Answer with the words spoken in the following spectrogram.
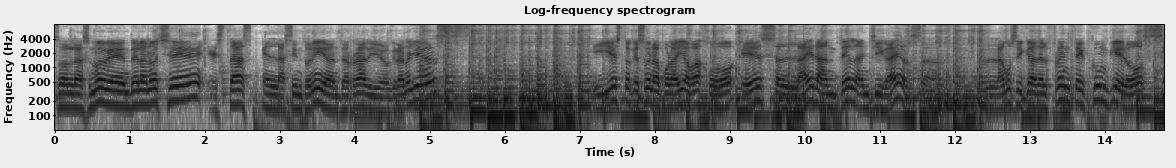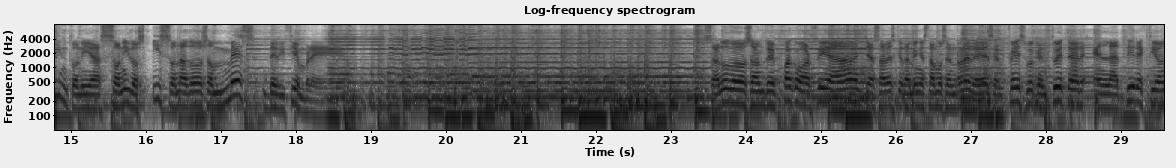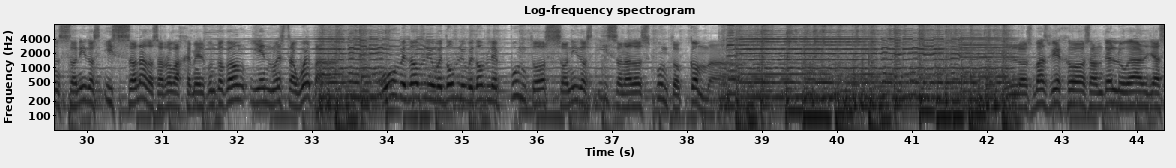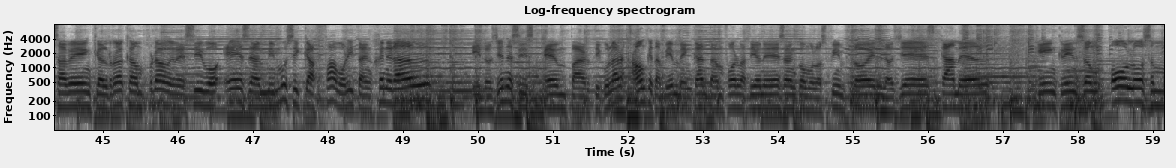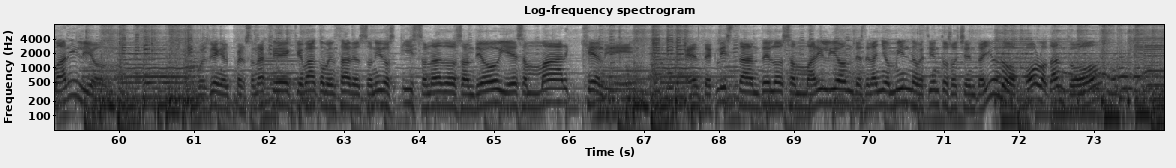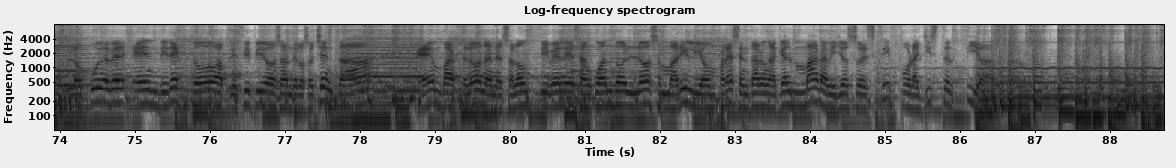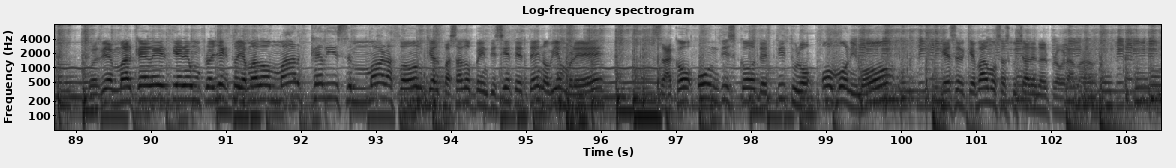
Son las 9 de la noche, estás en la sintonía de Radio Granollers. Y esto que suena por ahí abajo es la era del Gigahertz. La música del Frente Cumbiero, sintonía, sonidos y sonados, mes de diciembre. Saludos ante Paco García, ya sabes que también estamos en redes, en Facebook, en Twitter, en la dirección sonidosisonados.gmail.com y en nuestra web www.sonidosisonados.com Los más viejos del lugar ya saben que el rock and progresivo es mi música favorita en general y los Genesis en particular, aunque también me encantan formaciones como los Pink Floyd, los Yes, Camel, King Crimson o los Marillion. Pues bien, el personaje que va a comenzar el Sonidos y Sonados de hoy es Mark Kelly, el teclista de los Marillion desde el año 1981. Por lo tanto, lo pude ver en directo a principios de los 80 en Barcelona, en el Salón Cibeles, cuando los Marillion presentaron aquel maravilloso Script for a Gister Theater. Pues bien, Mark Kelly tiene un proyecto llamado Mark Kelly's Marathon que el pasado 27 de noviembre sacó un disco de título homónimo que es el que vamos a escuchar en el programa.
